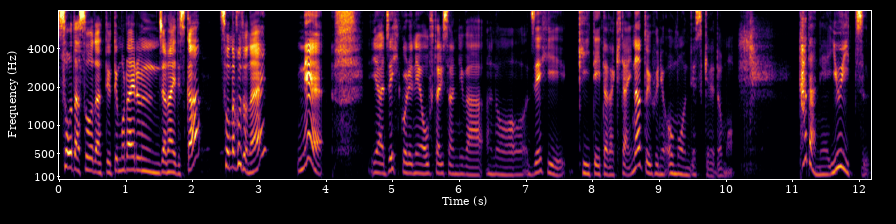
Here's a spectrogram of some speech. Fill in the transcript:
そうだそうだって言ってもらえるんじゃないですか？そんなことない？ねいやぜひこれねお二人さんにはあのぜひ聞いていただきたいなというふうに思うんですけれども。ただね唯一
